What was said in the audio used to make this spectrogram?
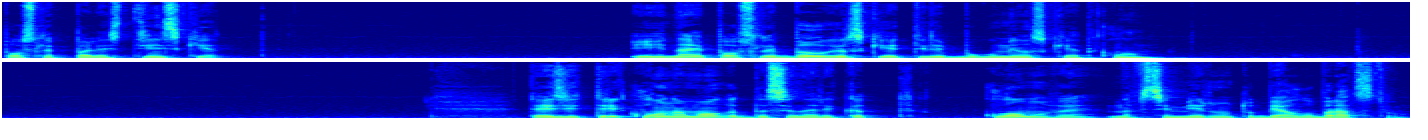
после палестинският и най-после българският или богомилският клон. Тези три клона могат да се нарекат клонове на Всемирното бяло братство.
